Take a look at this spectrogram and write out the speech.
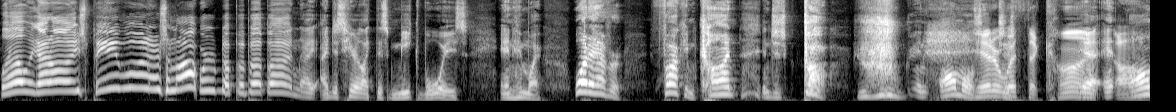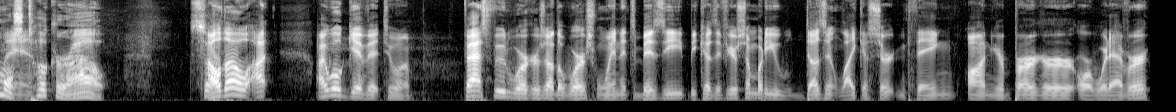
well, we got all these people. and There's a lot. We're blah, blah, blah, blah. And I, I just hear like this meek voice and him like, whatever, fucking cunt, and just and almost Hit her just- with the cunt. yeah, it Oh, almost man. took her out. So Although I, I will give it to him. Fast food workers are the worst when it's busy because if you're somebody who doesn't like a certain thing on your burger or whatever,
